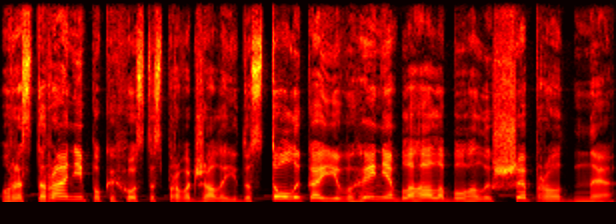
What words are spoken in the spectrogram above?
У ресторані, поки хостес проведжала її до столика, Євгенія благала Бога лише про одне.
